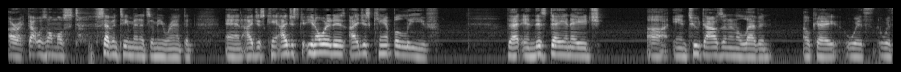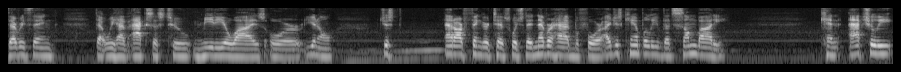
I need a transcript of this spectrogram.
All right. That was almost 17 minutes of me ranting and I just can't. I just you know what it is. I just can't believe that in this day and age, uh, in 2011, okay, with with everything that we have access to media wise, or you know, just at our fingertips, which they never had before. I just can't believe that somebody can actually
